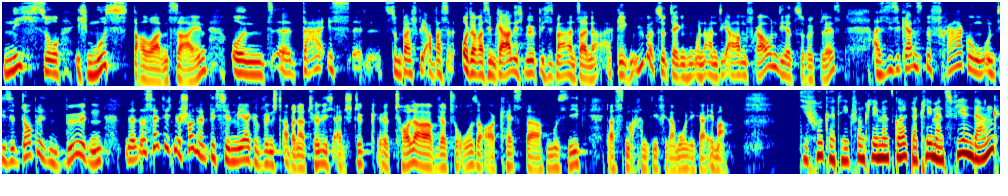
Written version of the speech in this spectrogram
nicht so, ich muss dauernd sein. Und äh, da ist äh, zum Beispiel auch was, oder was ihm gar nicht möglich ist, mal an seine Gegenüber zu denken und an die armen Frauen, die er zurücklässt. Also diese ganzen Befragungen und diese doppelten Böden, das hätte ich mir schon ein bisschen mehr gewünscht. Aber natürlich ein Stück äh, toller, virtuoser Orchestermusik, das machen die Philharmoniker immer. Die Frühkritik von Clemens Goldberg. Clemens, vielen Dank.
